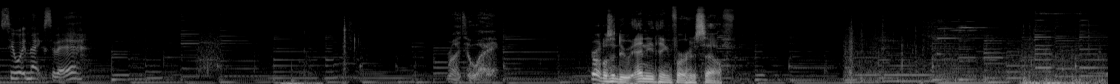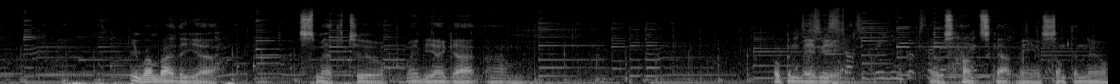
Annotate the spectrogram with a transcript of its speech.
see what he makes of it? Right away. Girl doesn't do anything for herself. Let me run by the uh, smith too. Maybe I got um, hoping maybe started reading books those hunts got me something new.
